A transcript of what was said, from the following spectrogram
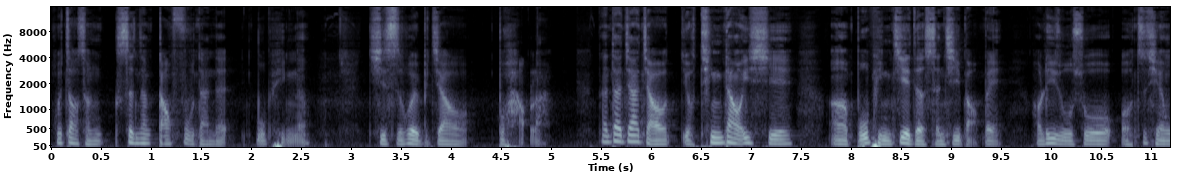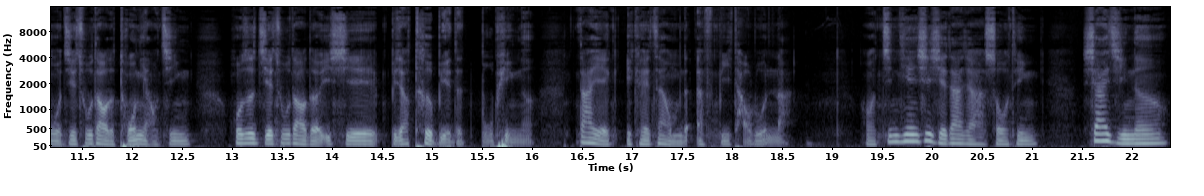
会造成肾脏高负担的补品呢，其实会比较不好啦。那大家假如有听到一些呃补品界的神奇宝贝，好，例如说哦，之前我接触到的鸵鸟精。或是接触到的一些比较特别的补品呢，大家也也可以在我们的 FB 讨论啦。哦，今天谢谢大家的收听，下一集呢，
